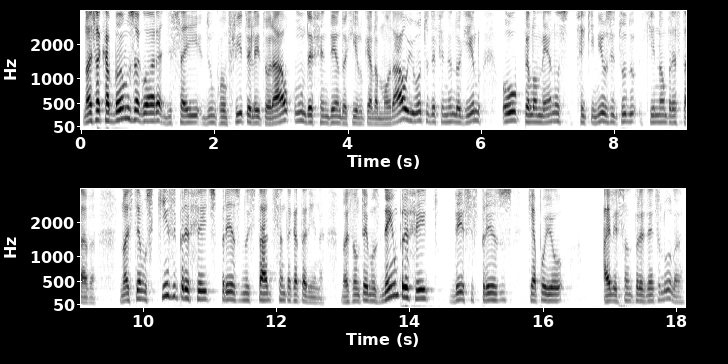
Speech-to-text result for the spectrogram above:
Nós acabamos agora de sair de um conflito eleitoral, um defendendo aquilo que era moral e o outro defendendo aquilo, ou pelo menos fake news e tudo que não prestava. Nós temos 15 prefeitos presos no estado de Santa Catarina. Nós não temos nenhum prefeito desses presos que apoiou a eleição do presidente Lula.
